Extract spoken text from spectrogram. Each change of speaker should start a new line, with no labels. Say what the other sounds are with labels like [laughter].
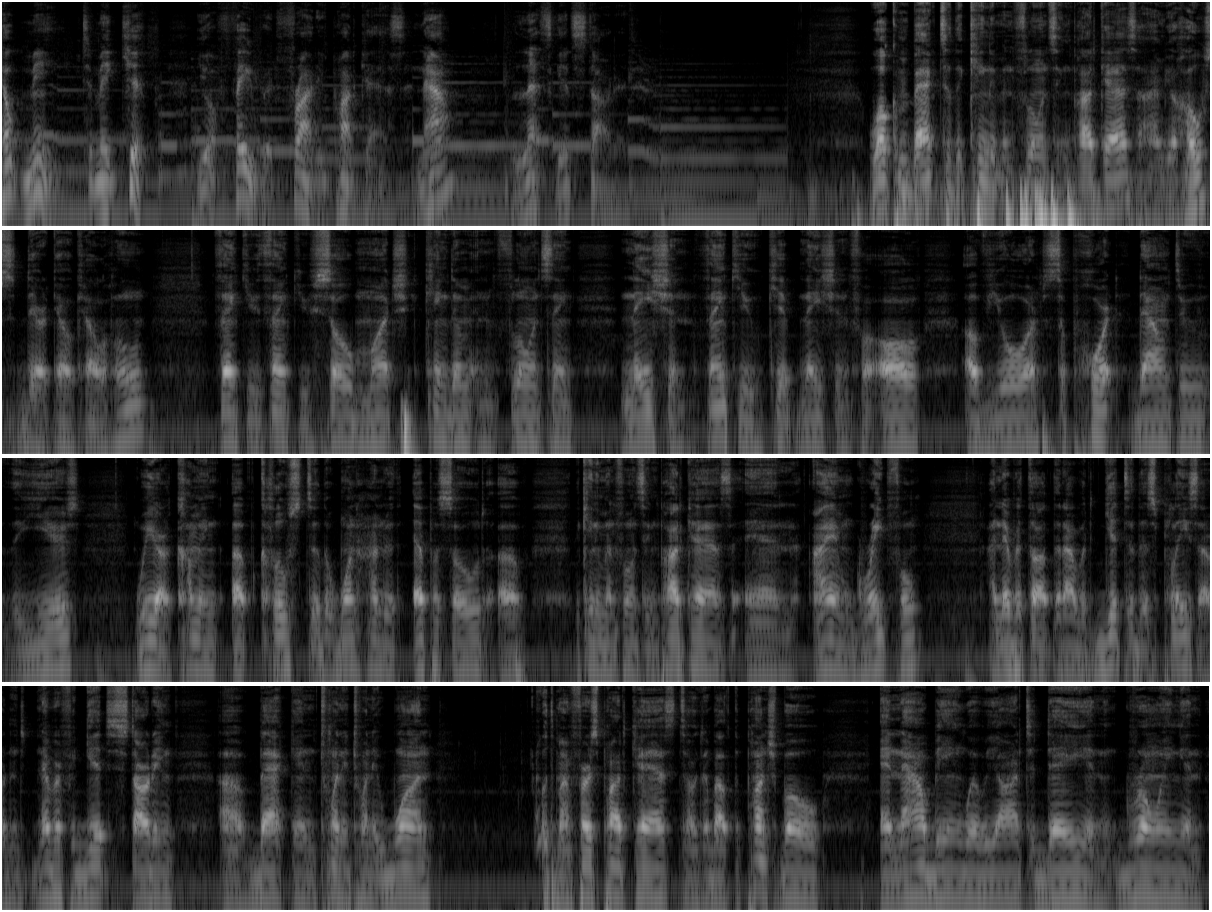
Help me to make KIP your favorite Friday podcast. Now, let's get started. Welcome back to the Kingdom Influencing Podcast. I'm your host, Derek L. Calhoun. Thank you, thank you so much, Kingdom Influencing Nation. Thank you, KIP Nation, for all of your support down through the years. We are coming up close to the 100th episode of the Kingdom Influencing Podcast, and I am grateful. I never thought that I would get to this place. I would never forget starting uh, back in 2021 with my first podcast talking about the Punch Bowl, and now being where we are today and growing and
